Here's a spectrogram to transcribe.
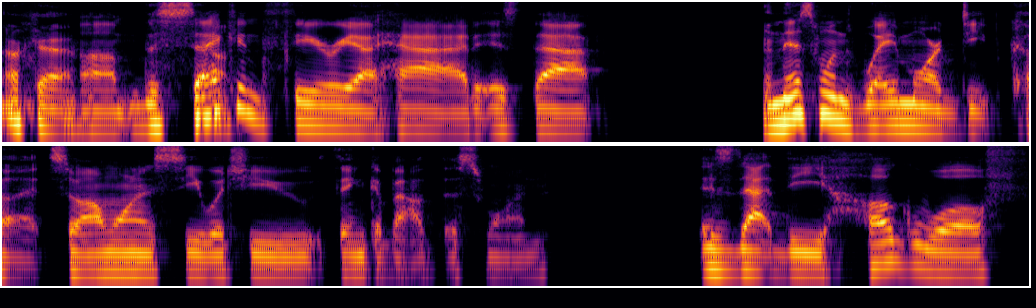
Okay. Um, the second theory I had is that, and this one's way more deep cut. So I want to see what you think about this one. Is that the hug wolf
